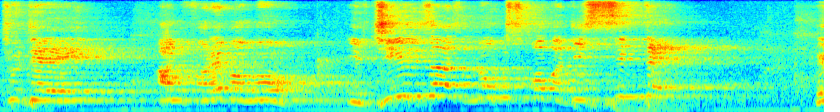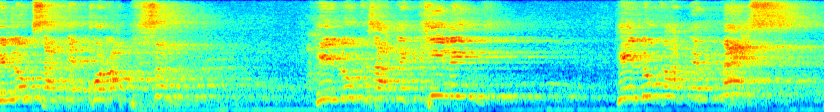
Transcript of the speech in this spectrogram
today, and forevermore. If Jesus looks over this city, he looks at the corruption, he looks at the killing, he looks at the mess,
